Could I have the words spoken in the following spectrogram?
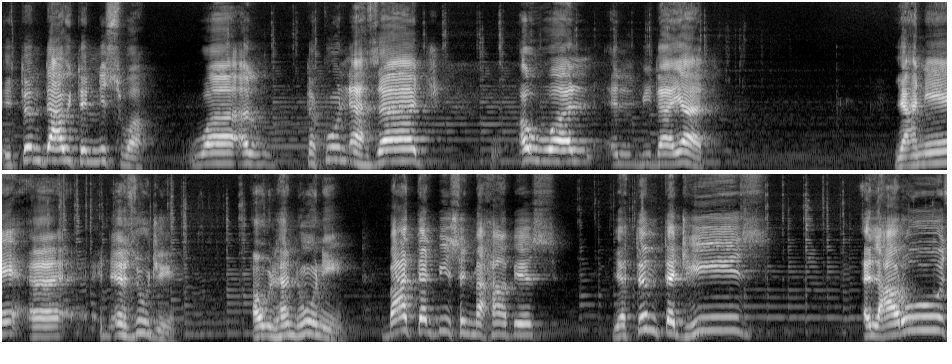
يتم دعوة النسوة وتكون أهزاج أول البدايات. يعني آه، الأهزوجي أو الهنهوني. بعد تلبيس المحابس يتم تجهيز العروس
